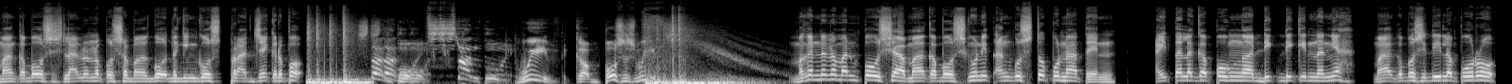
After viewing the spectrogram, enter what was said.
mga kaboses lalo na po sa mga go- naging ghost project ano po. Standpoint. Standpoint. With the bosses. With. Maganda naman po siya mga kabos. Ngunit ang gusto po natin ay talaga pong ah, dikdikin na niya. Mga kabos, hindi lang puro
